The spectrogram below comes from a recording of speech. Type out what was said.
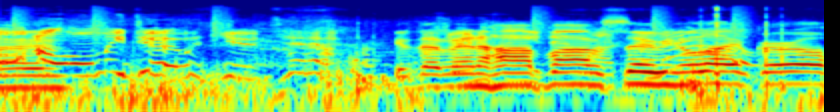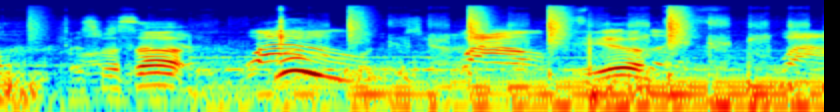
I'll, saying. I'll only do it with you too. Give that man a high five and saving your life, girl. That's what's up. Wow. Wow. Yeah. Wow.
